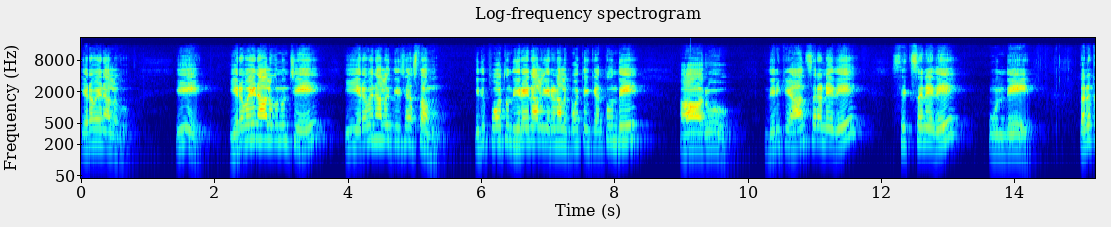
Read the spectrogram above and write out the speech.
ఇరవై నాలుగు. ఈ ఇరవై నాలుగు నుంచి ఈ ఇరవై నాలుగు తీసేస్తాము. ఇది పోతుంది. ఇరవై నాలుగు ఇరవై నాలుగు పోతే ఇంకెంత ఉంది? ఆరు. దీనికి ఆన్సర్ అనేది సిక్స్ అనేది ఉంది. కనుక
